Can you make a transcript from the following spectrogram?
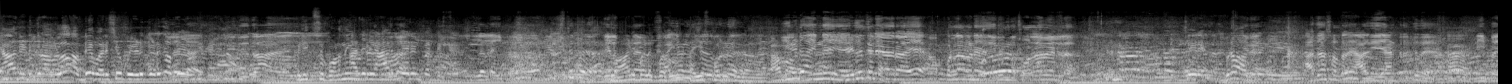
யார் எடுக்கிறாங்களோ அப்படியே வரிசை போய் எடுக்க எடுக்க அப்படியே குழந்தைங்க இல்ல. இல்ல வாலிபாலுக்கு இருக்காங்க. இருடா இன்னும் எழுதுறாரா ஏ அப்படிலாம் கிடையாது. சொல்லவே இல்ல. அதான் சொல்றேன் அது என்கிட்ட இருக்குது. நீ இப்ப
